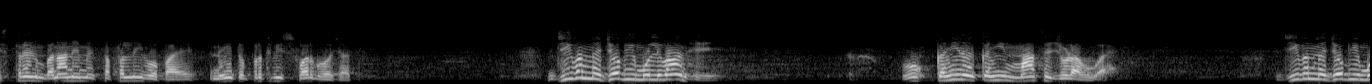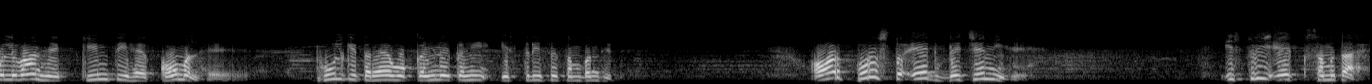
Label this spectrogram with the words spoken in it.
स्त्रीण बनाने में सफल नहीं हो पाए, नहीं तो पृथ्वी स्वर्ग हो जाती। जीवन में जो भी मूल्यवान है वो कहीं ना कहीं माँ से जुड़ा हुआ है। जीवन में जो भी मूल्यवान है, कीमती है, कोमल है, फूल की तरह वो कहीं ना कहीं स्त्री से संबंधित है। और पुरुष तो एक बेचैनी है। स्त्री एक समता है।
